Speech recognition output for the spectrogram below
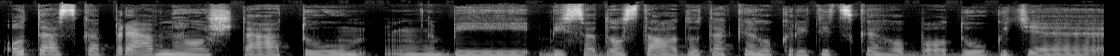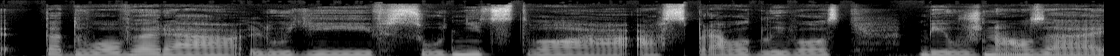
otázka právneho štátu by, by sa dostala do takého kritického bodu, kde tá dôvera ľudí v súdnictvo a, a spravodlivosť by už naozaj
